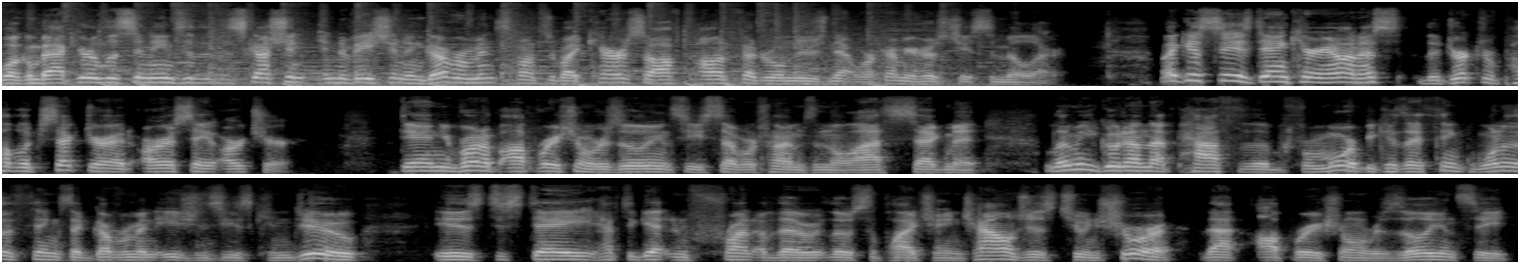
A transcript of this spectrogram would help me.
Welcome back. You're listening to the discussion Innovation in Government, sponsored by Carahsoft on Federal News Network. I'm your host, Jason Miller. My guest today is Dan Karayanis, the Director of Public Sector at RSA Archer. Dan, you brought up operational resiliency several times in the last segment. Let me go down that path for more because I think one of the things that government agencies can do is to stay, have to get in front of the, those supply chain challenges to ensure that operational resiliency.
